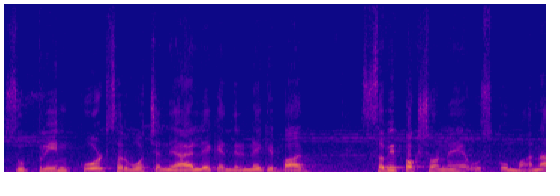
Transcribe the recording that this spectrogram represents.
सुप्रीम कोर्ट सर्वोच्च न्यायालय के निर्णय के बाद सभी पक्षों ने उसको माना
